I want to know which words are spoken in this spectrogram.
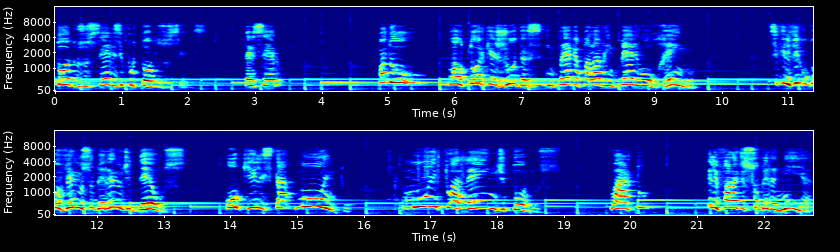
todos os seres e por todos os seres. Terceiro, quando o autor que Judas emprega a palavra império ou reino, significa o governo soberano de Deus, ou que ele está muito, muito além de todos. Quarto, ele fala de soberania,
